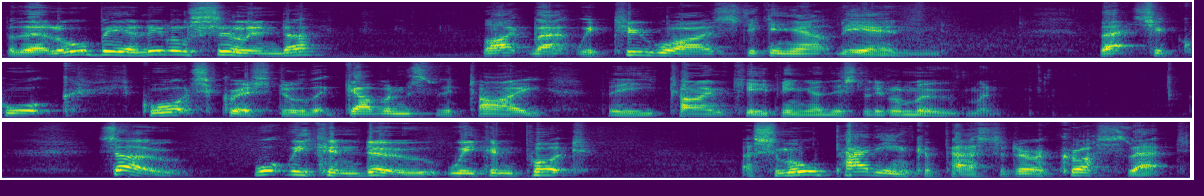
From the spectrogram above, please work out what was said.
But they'll all be a little cylinder like that with two wires sticking out the end. That's your quartz, crystal that governs the time, the timekeeping of this little movement. So, what we can do, we can put a small padding capacitor across that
